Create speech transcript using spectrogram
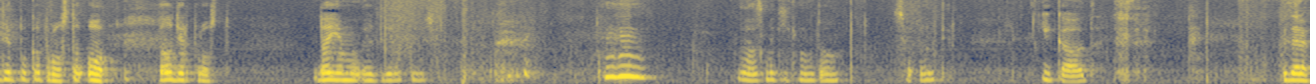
Елдер поки просто. О, Елдер просто. Дай йому Елдера колись. Зараз ми кікнемо того. Все, Елдер. Кікаут. Зараз.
